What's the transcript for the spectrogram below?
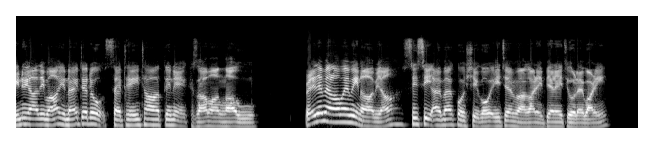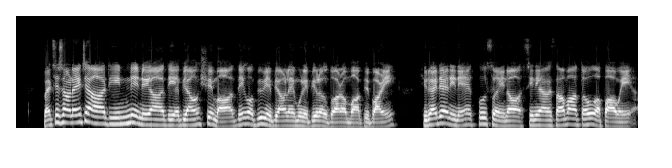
ဒီနေရာဒီမှာ United တို့ဆက်ထိန်ထားတဲ့ကစားမ9ဦးပြည်သူများလုံးမင်္ဂလာပါဗျာ CCI ဘက်ကိုရှေကို agent မှာကနေပြန်လဲကြိုလိုက်ပါရင် Manchester United ဟာဒီနှစ်နေရာဒီအပြောင်းရွှေ့မှာအသင်းကိုပြုပြင်ပြောင်းလဲမှုတွေပြုလုပ်သွားတော့မှာဖြစ်ပါတယ် United အနေနဲ့အခုဆိုရင်တော့ senior ကစားမ3အပါအဝင်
